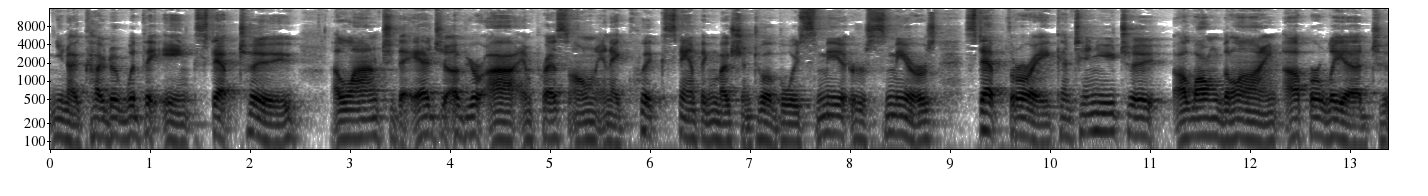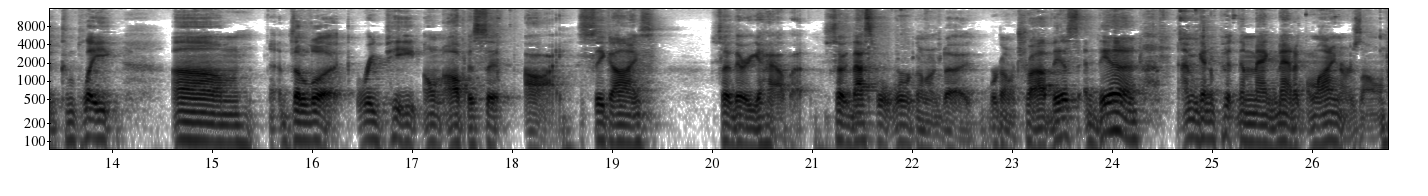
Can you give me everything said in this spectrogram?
you know, coated with the ink. Step two, align to the edge of your eye and press on in a quick stamping motion to avoid smear, smears. Step three, continue to along the line, upper lid to complete um, the look. Repeat on opposite eye. See, guys? So there you have it. So that's what we're going to do. We're going to try this, and then I'm going to put the magnetic liners on.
